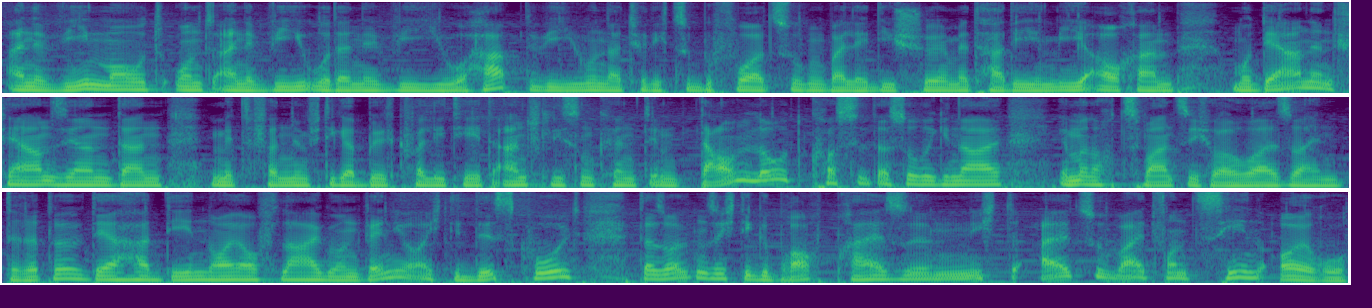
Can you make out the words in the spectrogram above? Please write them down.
eine Wii-Mode und eine Wii oder eine Wii U habt, Wii U natürlich zu bevorzugen, weil ihr die schön mit HDMI auch an modernen Fernsehern dann mit vernünftiger Bildqualität anschließen könnt. Im Download kostet das Original immer noch 20 Euro, also ein Drittel der HD-Neuauflage und wenn ihr euch die Disc holt, da sollten sich die Gebrauchpreise nicht allzu weit von 10 Euro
